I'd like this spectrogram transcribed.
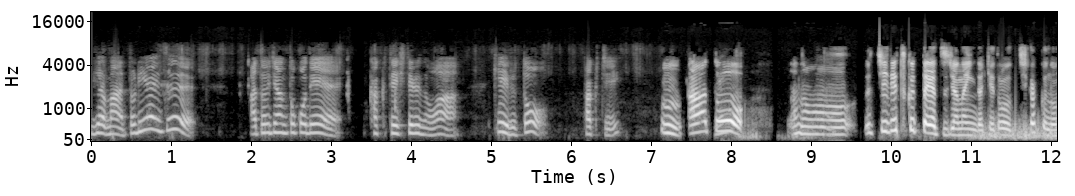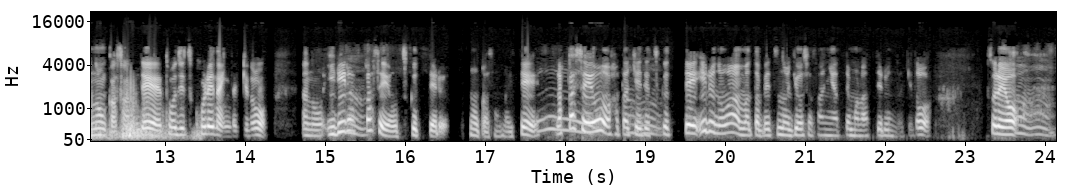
じゃあまあ、とりあえず、あといちゃんとこで確定してるのは、ケールとパクチー？うん。あと、あのーうちで作ったやつじゃないんだけど、近くの農家さんで当日来れないんだけど、あの、イリラッカセイを作ってる農家さんがいておー、落花生を畑で作って、いるのはまた別の業者さんにやってもらってるんだけど、それをうんうん。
